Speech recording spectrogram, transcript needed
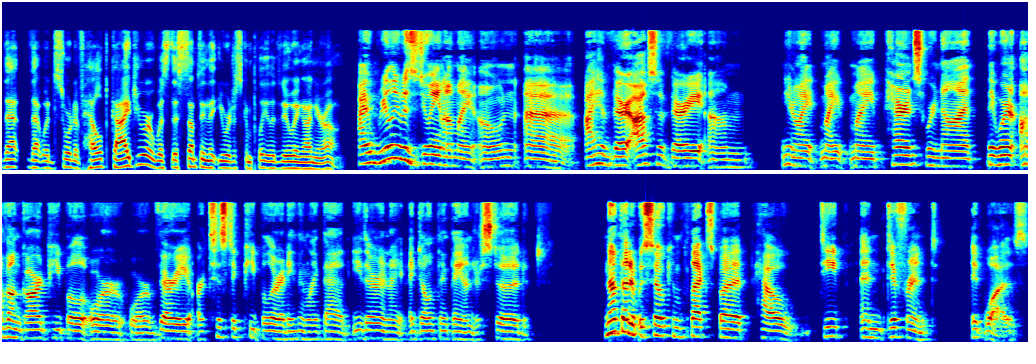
that that would sort of help guide you or was this something that you were just completely doing on your own i really was doing it on my own uh, i have very i also very um, you know i my my parents were not they weren't avant-garde people or or very artistic people or anything like that either and i i don't think they understood not that it was so complex but how deep and different it was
